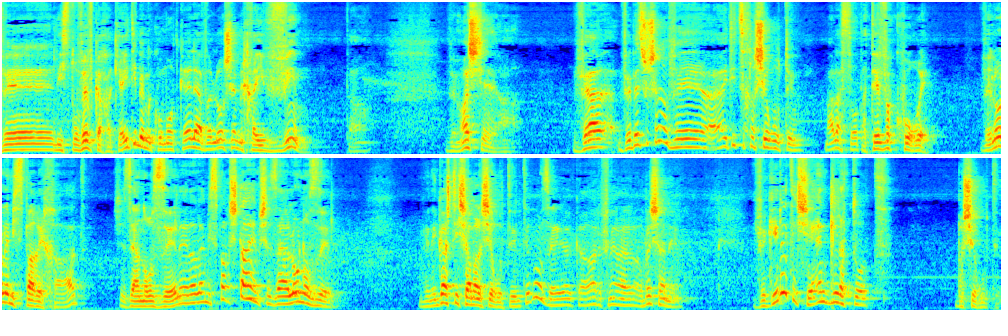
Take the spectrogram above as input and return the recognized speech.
ולהסתובב ככה, כי הייתי במקומות כאלה, אבל לא שמחייבים. וממש... ו... ובאיזשהו שלב הייתי צריך לשירותים. מה לעשות? הטבע קורה. ולא למספר אחד, שזה הנוזל, אלא למספר 2, שזה הלא נוזל. וניגשתי שם לשירותים, תראו, זה קרה לפני הרבה שנים, וגיליתי שאין דלתות בשירותים.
